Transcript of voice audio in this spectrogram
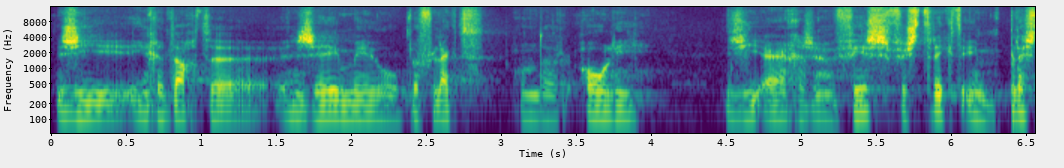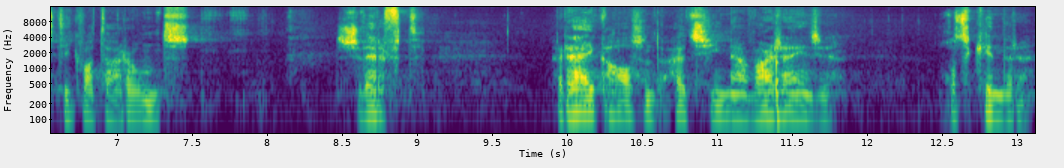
Zie in gedachten een zeemeeuw bevlekt onder olie. Zie ergens een vis verstrikt in plastic wat daar rond zwerft rijkhalsend uitzien naar waar zijn ze? Gods kinderen.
